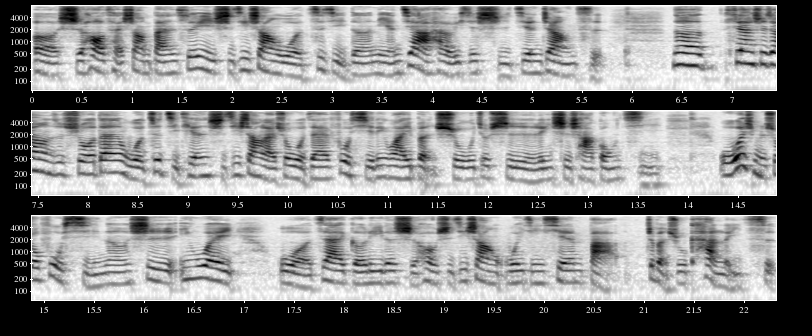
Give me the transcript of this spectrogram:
呃十号才上班，所以实际上我自己的年假还有一些时间这样子。那现在是这样子说，但我这几天实际上来说，我在复习另外一本书，就是《零时差攻击》。我为什么说复习呢？是因为我在隔离的时候，实际上我已经先把这本书看了一次，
